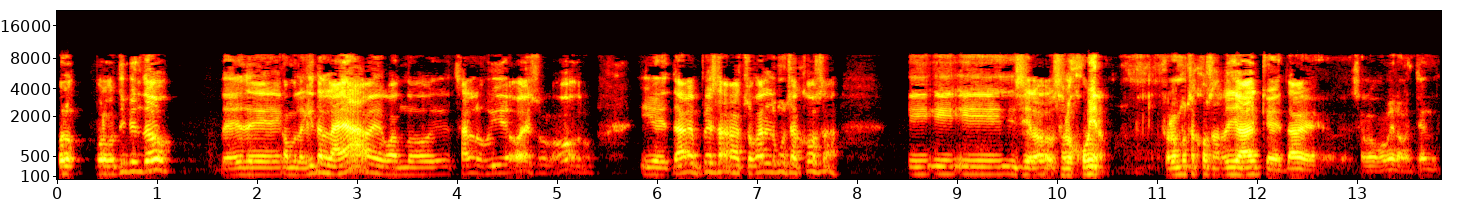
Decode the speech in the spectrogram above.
Por lo, por lo que estoy viendo, desde cuando le quitan la llave, cuando salen los videos, eso, lo otro y verdad empiezan a chocarle muchas cosas y, y, y se, lo, se, los comieron. Fueron muchas cosas arriba que verdad se lo comieron, ¿me entiendes?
